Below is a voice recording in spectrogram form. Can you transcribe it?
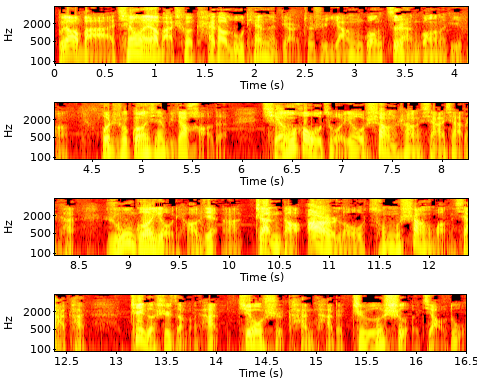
不要把千万要把车开到露天的地儿，就是阳光自然光的地方，或者说光线比较好的，前后左右上上下下的看。如果有条件啊，站到二楼从上往下看。这个是怎么看？就是看它的折射角度，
